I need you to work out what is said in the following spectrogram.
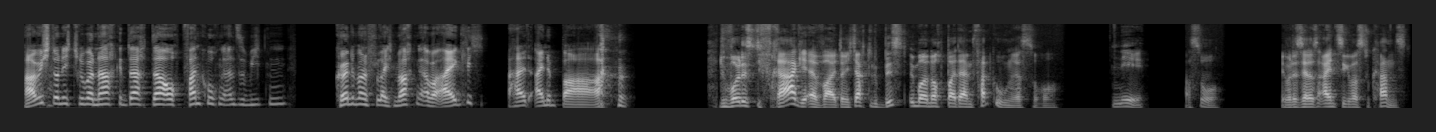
Habe ich noch nicht drüber nachgedacht, da auch Pfannkuchen anzubieten? Könnte man vielleicht machen, aber eigentlich halt eine Bar. Du wolltest die Frage erweitern. Ich dachte, du bist immer noch bei deinem Pfannkuchenrestaurant. Nee. Ach so. Ja, aber das ist ja das Einzige, was du kannst.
